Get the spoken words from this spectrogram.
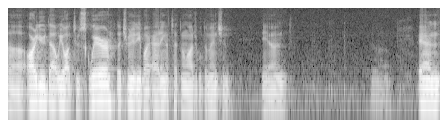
uh, argued that we ought to square the Trinity by adding a technological dimension. And and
